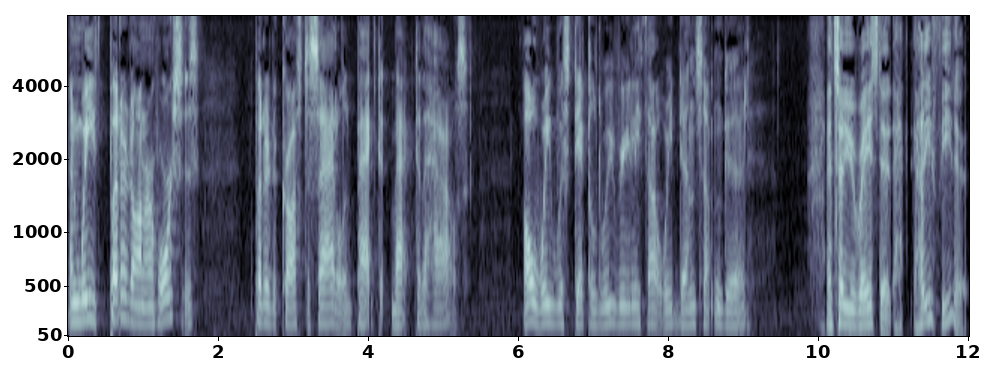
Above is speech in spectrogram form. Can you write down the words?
And we put it on our horses, put it across the saddle, and packed it back to the house. Oh, we was tickled. We really thought we'd done something good. And so you raised it. How do you feed it?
